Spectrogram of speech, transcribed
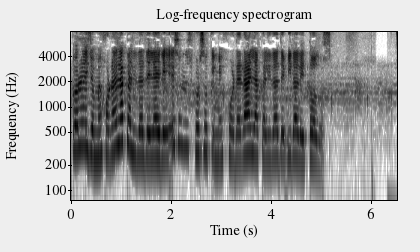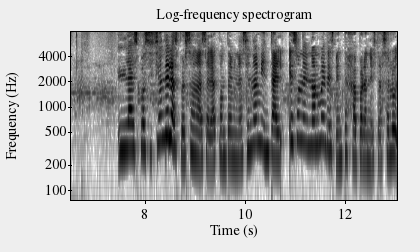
Por ello, mejorar la calidad del aire es un esfuerzo que mejorará la calidad de vida de todos. La exposición de las personas a la contaminación ambiental es una enorme desventaja para nuestra salud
